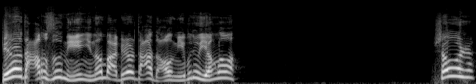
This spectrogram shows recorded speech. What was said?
别人打不死你，你能把别人打倒，你不就赢了吗？是不是？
